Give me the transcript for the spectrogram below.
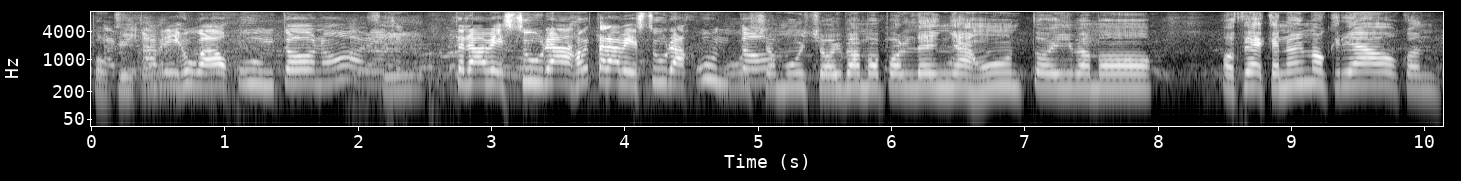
Poquito. Habréis jugado juntos, ¿no? sí. travesuras, travesuras juntos. Mucho, mucho. Íbamos por leña juntos, íbamos... O sea, que nos hemos criado con...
